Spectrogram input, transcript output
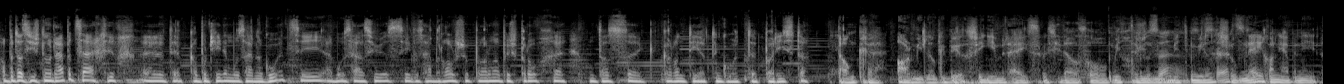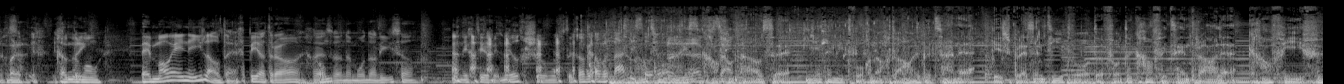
Aber das ist nur nebensächlich. Äh, der Cappuccino muss auch noch gut sein, er muss auch süß sein. Das haben wir alles schon ein paar Mal besprochen. Und das äh, garantiert einen guten Barista. Danke, Armin Logibühl. Das finde ich immer heiß, wenn sie da so mit Kannst dem, mit dem Milchschaum... Nein, kann ich eben nicht. Aber Also, ich- ich können wir mal... Wenn wir mal einen einladen? Ich bin ja dran. Ich habe so eine Mona Lisa. Und ich dir mit Milchschaum auf den Kaffee. Aber nein, so. 1 Kaffeepause. Jeden Mittwoch nach der halben Zehn ist präsentiert worden von der Kaffeezentrale. Kaffee für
